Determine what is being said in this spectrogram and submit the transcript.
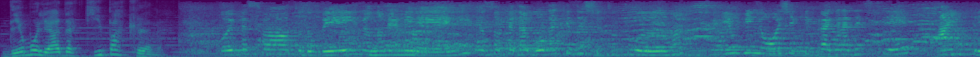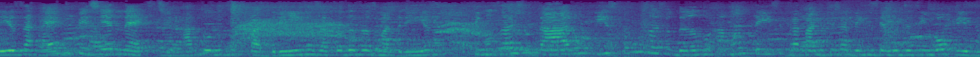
Dê uma olhada que bacana. Oi pessoal, tudo bem? Meu nome é Mirelle, eu sou pedagoga aqui do Instituto AMA e eu vim hoje aqui para agradecer à empresa RPG Next, a todos os padrinhos, a todas as madrinhas que nos ajudaram e estão nos ajudando a manter esse trabalho que já vem sendo desenvolvido.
